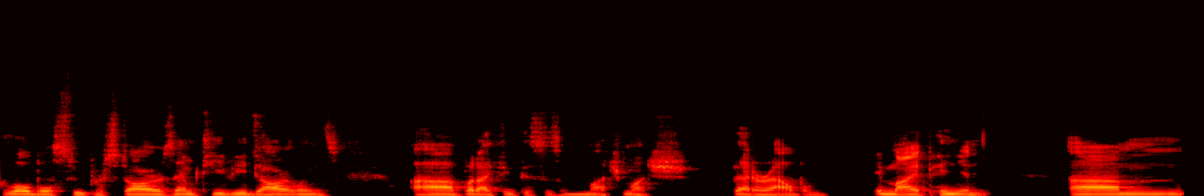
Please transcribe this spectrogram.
global superstars, MTV darlings. Uh, but I think this is a much, much better album, in my opinion. Um,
